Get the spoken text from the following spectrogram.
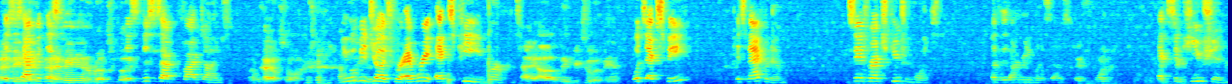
I This has happened. to, I didn't mean to interrupt you, buddy. this this has happened five times. Okay, I'm sorry. You will be judged for every XP earned. Hey, uh, leave you to it, man. What's XP? It's an acronym. It stands for execution points. I'm reading what it says. Point. Execution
